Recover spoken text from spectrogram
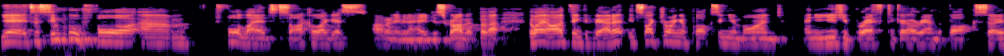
Yeah, it's a simple four um four layered cycle, I guess. I don't even know how you describe it, but the way I think about it, it's like drawing a box in your mind and you use your breath to go around the box. So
